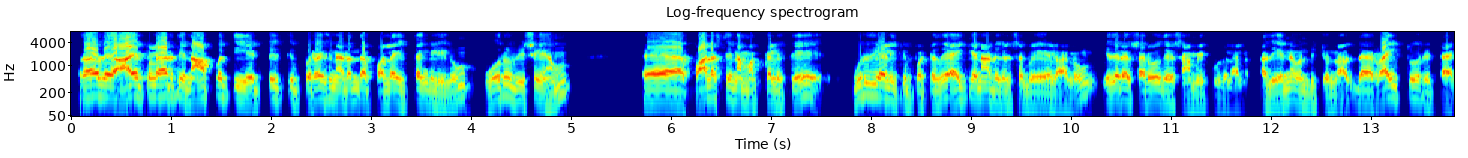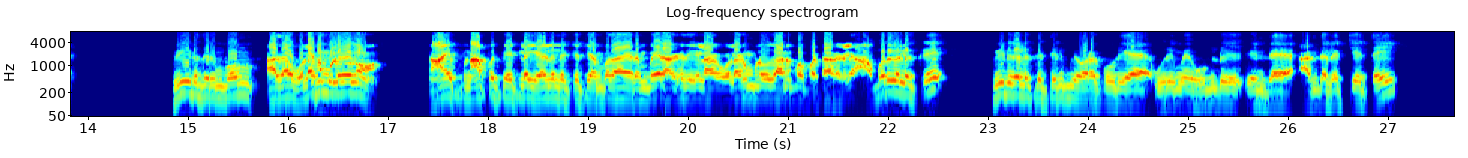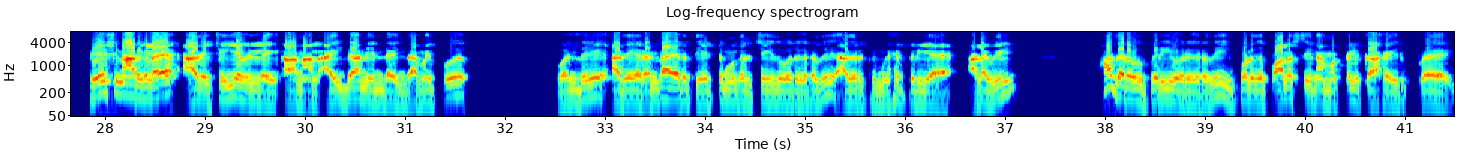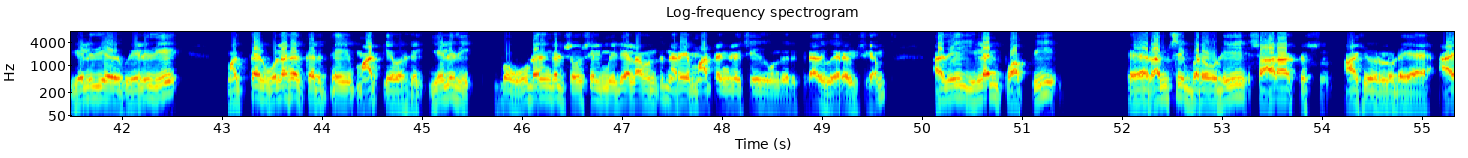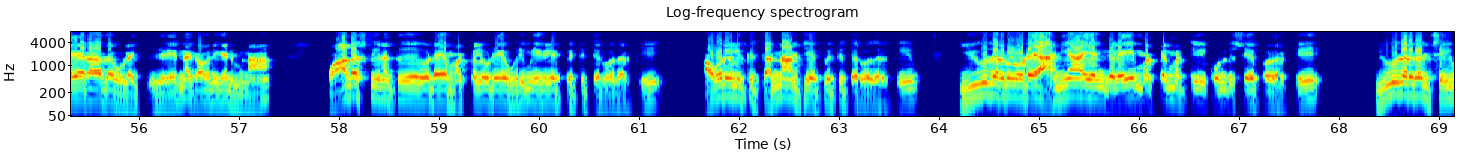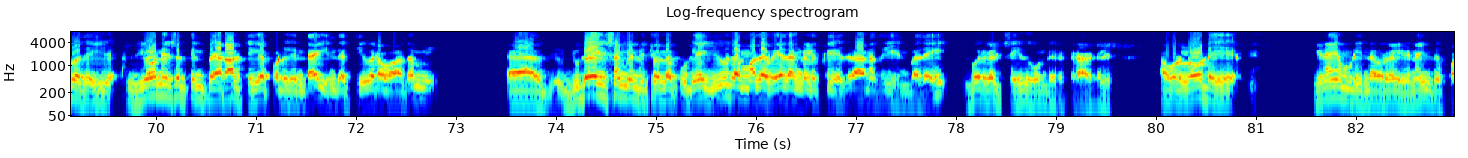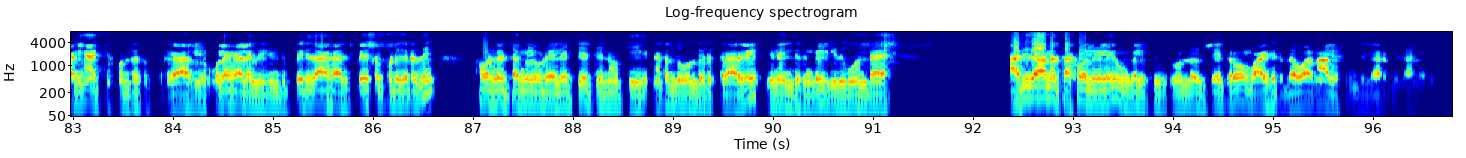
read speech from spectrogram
அதாவது ஆயிரத்தி தொள்ளாயிரத்தி நாற்பத்தி எட்டுக்கு பிறகு நடந்த பல யுத்தங்களிலும் ஒரு விஷயம் பாலஸ்தீன மக்களுக்கு உறுதியளிக்கப்பட்டது ஐக்கிய நாடுகள் சபைகளாலும் இதர சர்வதேச அமைப்புகளாலும். அது என்னவென்று சொன்னால் த ரைட் டு ரிட்டர்ன் வீடு திரும்பும் அதாவது உலகம் முழுவதும் நான் இப்போ நாற்பத்தி எட்டில் ஏழு லட்சத்தி எண்பதாயிரம் பேர் அகதிகளாக உலகம் முழுவதும் அனுப்பப்பட்டார்கள் அவர்களுக்கு வீடுகளுக்கு திரும்பி வரக்கூடிய உரிமை உண்டு என்ற அந்த லட்சியத்தை பேசினார்களே அதை செய்யவில்லை. ஆனால் ஐதான் என்ற இந்த அமைப்பு வந்து அதை ரெண்டாயிரத்தி எட்டு முதல் செய்து வருகிறது. அதற்கு மிகப்பெரிய அளவில் ஆதரவு பெருகி வருகிறது. இப்பொழுது பாலஸ்தீன மக்களுக்காக இருப்ப எழுதிய எழுதி மக்கள் உலக கருத்தை மாற்றியவர்கள். எழுதி இப்போ ஊடகங்கள் சோசியல் மீடியாலாம் வந்து நிறைய மாற்றங்களை செய்து கொண்டு இருக்கிறது. அது வேற விஷயம். அது இளன் பாப்பி ரம்சி பரோடி சாரா கிருஷ்ணன் ஆகியோர்களுடைய அயராத உழைப்பு. இதில் என்ன கவனிக்கணும்னா பாலஸ்தீனத்துடைய மக்களுடைய உரிமைகளை பெற்றுத் தருவதற்கு அவர்களுக்கு தன்னாட்சியை பெற்றுத் தருவதற்கு யூதர்களுடைய அநியாயங்களை மக்கள் மத்தியில் கொண்டு சேர்ப்பதற்கு யூதர்கள் செய்வது ஜியோனிசத்தின் பெயரால் செய்யப்படுகின்ற இந்த தீவிரவாதம் ஜுடேயிசம் என்று சொல்லக்கூடிய யூத மத வேதங்களுக்கு எதிரானது என்பதை இவர்கள் செய்து கொண்டிருக்கிறார்கள். அவர்களோடு இணைய முடிந்தவர்கள் இணைந்து பணியாற்றி கொண்டிருக்கிறார்கள். உலக அளவில் இன்று பெரிதாக அது பேசப்படுகிறது. அவர்கள் தங்களுடைய லட்சியத்தை நோக்கி நடந்து கொண்டிருக்கிறார்கள். இணைந்திருங்கள். இது போன்ற அரிதான தகவல்களை உங்களுக்கு கொண்டு சேர்க்கிறோம். வாகிர் தவானா. அலமதுல்லா ரபில்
